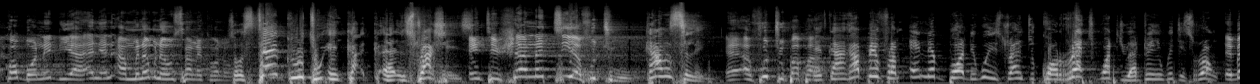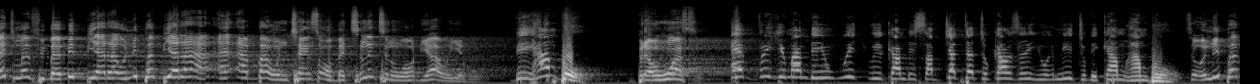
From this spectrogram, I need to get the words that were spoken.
ɛkɔ bɔne deɛ a ɛneɛ ne amenam na wosane kɔ no So stay glued to inca- uh, instructions, enti hwɛ na ti afutuo counseling. Ɛ, afutu papa It can happen from anybody who is trying to correct what you are doing, which is wrong. ɛbɛtumi afi baabi biara onipa biara a ɛ- aba wo nkyɛn sɛ ɔbɛtenetene wɔ deɛ a woyɛ ho Be humble. Every human being which we can be subjected to counseling, you need to become humble. onipa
